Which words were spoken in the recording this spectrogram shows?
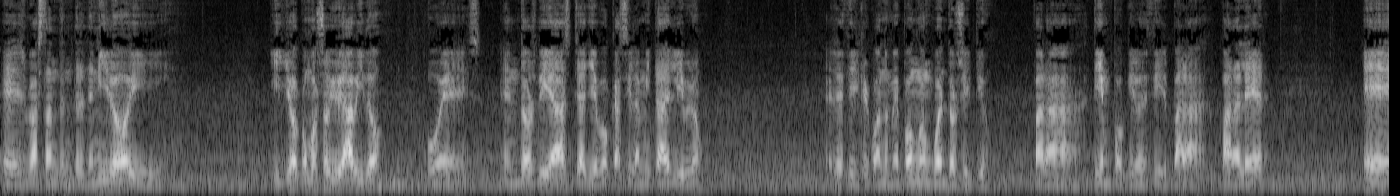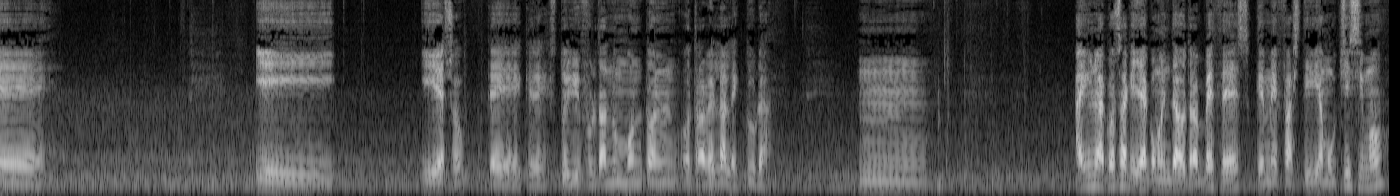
es bastante entretenido y, y yo como soy ávido, pues en dos días ya llevo casi la mitad del libro. Es decir, que cuando me pongo encuentro sitio. Para tiempo, quiero decir, para, para leer. Eh, y, y eso, que, estoy disfrutando un montón otra vez la lectura. Hay una cosa que ya he comentado otras veces que me fastidia muchísimo,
